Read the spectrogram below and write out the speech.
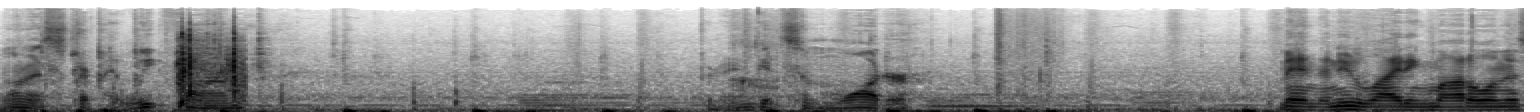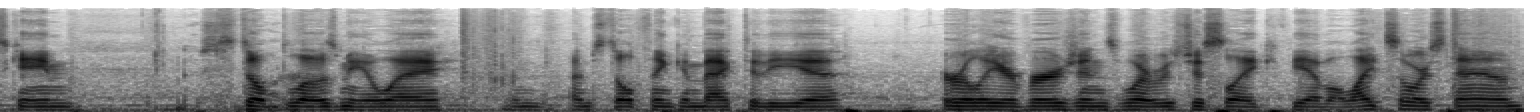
want to start my wheat farm, but I didn't get some water. Man, the new lighting model in this game still blows me away. I'm, I'm still thinking back to the uh, earlier versions where it was just like if you have a light source down,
